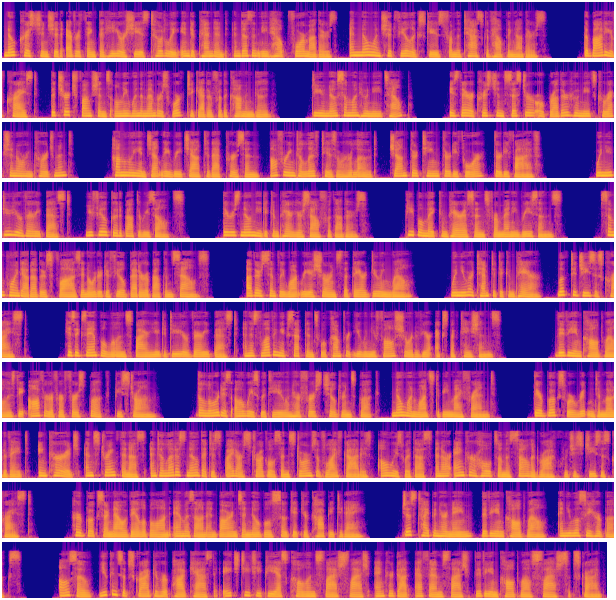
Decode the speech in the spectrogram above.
No Christian should ever think that he or she is totally independent and doesn't need help from others, and no one should feel excused from the task of helping others. The body of Christ, the church functions only when the members work together for the common good. Do you know someone who needs help? Is there a Christian sister or brother who needs correction or encouragement? Humbly and gently reach out to that person, offering to lift his or her load. John 13 34, 35. When you do your very best, you feel good about the results. There is no need to compare yourself with others. People make comparisons for many reasons. Some point out others' flaws in order to feel better about themselves. Others simply want reassurance that they are doing well. When you are tempted to compare, look to Jesus Christ. His example will inspire you to do your very best, and His loving acceptance will comfort you when you fall short of your expectations. Vivienne Caldwell is the author of her first book, Be Strong. The Lord is always with you in her first children's book, No One Wants to Be My Friend. Their books were written to motivate, encourage, and strengthen us and to let us know that despite our struggles and storms of life, God is always with us and our anchor holds on the solid rock, which is Jesus Christ. Her books are now available on Amazon and Barnes and Noble, so get your copy today. Just type in her name, Vivienne Caldwell, and you will see her books. Also, you can subscribe to her podcast at https colon slash slash anchor.fm slash Vivienne Caldwell slash subscribe.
